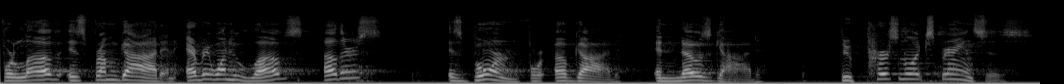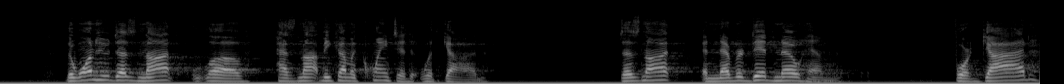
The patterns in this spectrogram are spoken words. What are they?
For love is from God, and everyone who loves others is born for, of God and knows God through personal experiences. The one who does not love has not become acquainted with God, does not and never did know him. For God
